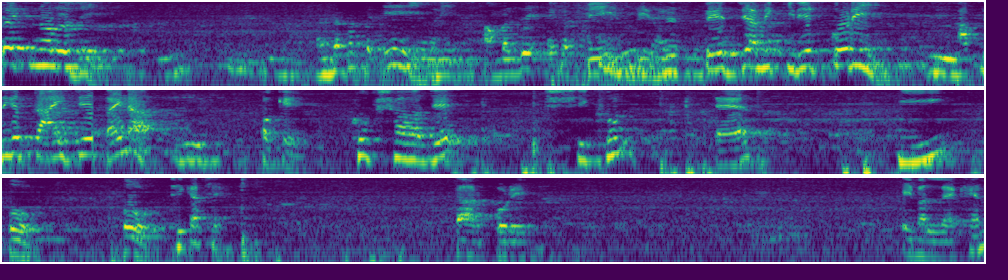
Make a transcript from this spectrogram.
টেকনোলজি ব্যাপারটা এই মানে আমরা যে একটা পেজ বিজনেস পেজ যে আমি ক্রিয়েট করি, আপনাকে টাইটেল তাই না? ওকে খুব সহজে শিখুন এস ই ও ও ঠিক আছে? তারপরে এবার লেখেন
